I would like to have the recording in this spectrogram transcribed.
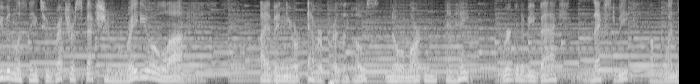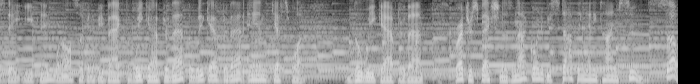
You've been listening to Retrospection Radio Live. I have been your ever present host, Noah Martin, and hey, we're going to be back next week on Wednesday evening. We're also going to be back the week after that, the week after that, and guess what? The week after that. Retrospection is not going to be stopping anytime soon. So,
